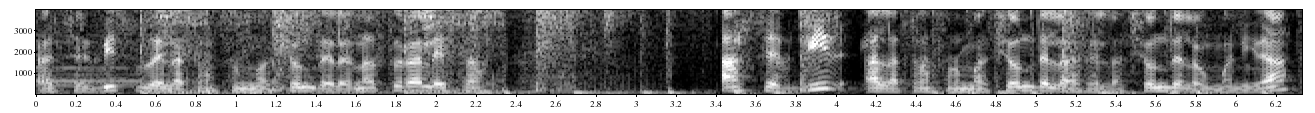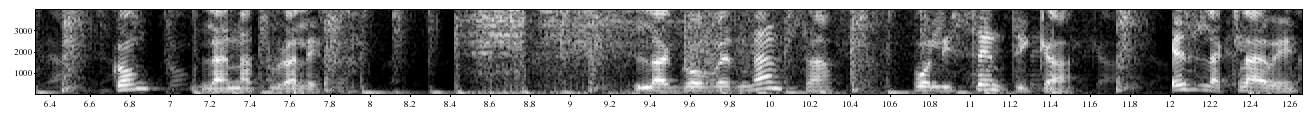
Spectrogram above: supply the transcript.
al servicio de la transformación de la naturaleza a servir a la transformación de la relación de la humanidad con la naturaleza. La gobernanza policéntrica es la clave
